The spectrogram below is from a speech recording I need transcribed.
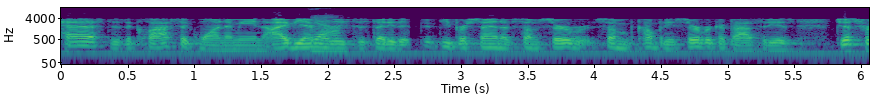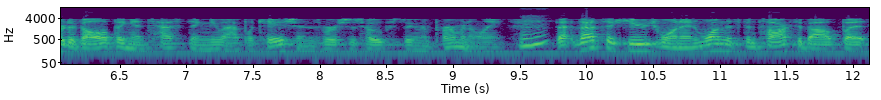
test is a classic one. I mean, IBM yeah. released a study that 50% of some server, some company's server capacity is just for developing and testing new applications versus hosting them permanently. Mm-hmm. That, that's a huge one and one that's been talked about. But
